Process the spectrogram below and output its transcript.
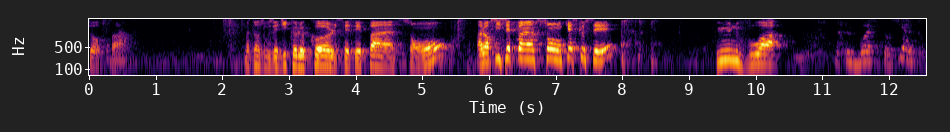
shofar. Maintenant, je vous ai dit que le kol, c'était pas un son. Alors si c'est pas un son, qu'est-ce que c'est? Une voix. Une voix, c'est aussi un son.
